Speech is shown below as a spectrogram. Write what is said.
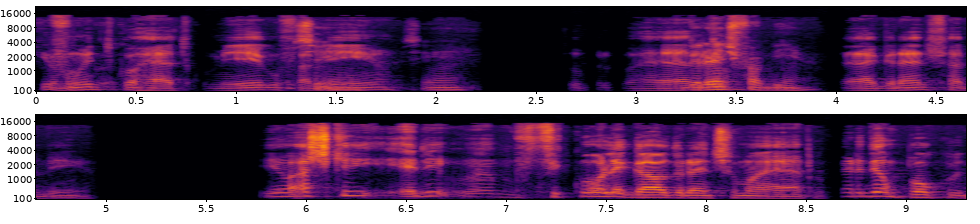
que foi muito correto comigo, Fabinho. Sim, sim. Super correto. Grande Fabinho. É, grande Fabinho. E eu acho que ele eh, ficou legal durante uma época. Perdeu um pouco,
